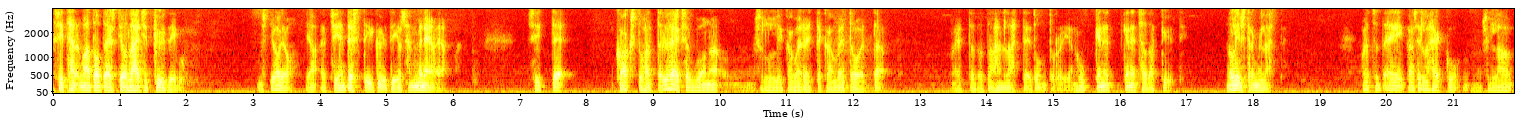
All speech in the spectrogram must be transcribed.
sitten hän vaan totesi, että joo, lähdet sitten kyytiin. Kun... Mä sitten, joo, joo. Ja että siihen testiin kyytiin, jos hän menee ajamaan. Sitten 2009 vuonna sillä oli kavereittekaan veto, että, että tota, hän lähtee tunturiin. Ja no, kenet, kenet saatat kyytiin? No Lindström lähtee. Voit että ei kai sillä lähde, kun sillä on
